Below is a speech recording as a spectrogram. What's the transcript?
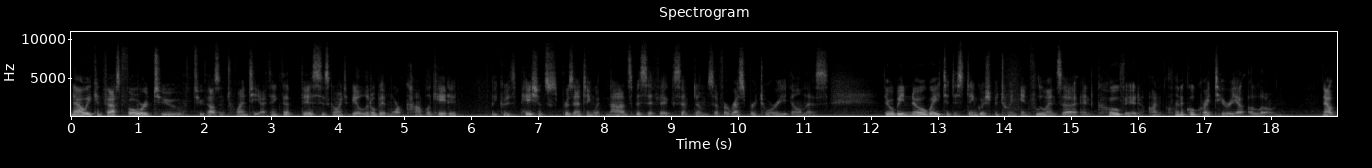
Now we can fast forward to 2020. I think that this is going to be a little bit more complicated because patients presenting with nonspecific symptoms of a respiratory illness There will be no way to distinguish between influenza and COVID on clinical criteria alone. Now,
